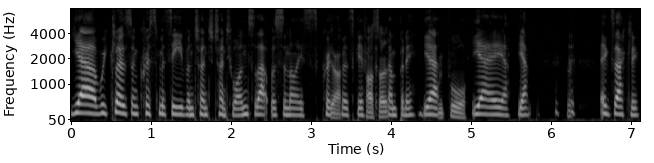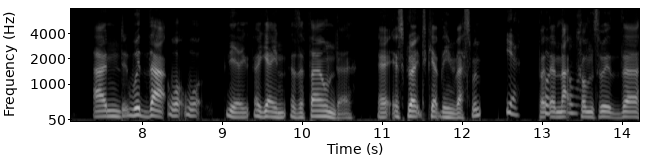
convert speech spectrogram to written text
Yeah, we closed on Christmas Eve in 2021. So, that was a nice Christmas gift Oh, to the company. Yeah. Before. Yeah, yeah, yeah. yeah. exactly. And with that, what what you know, again as a founder, uh, it's great to get the investment. Yeah, But then that comes with uh,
